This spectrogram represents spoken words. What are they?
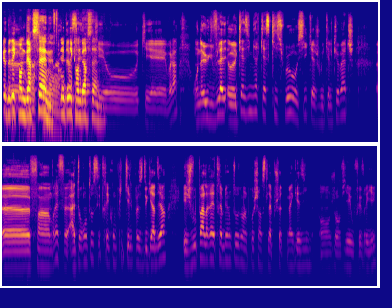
Frédéric Euh, Andersen, Andersen, Frédéric Qui Andersen. est au, qui est voilà. On a eu Vla- euh, Casimir Kaskisuo aussi qui a joué quelques matchs. Euh, Enfin bref, à Toronto c'est très compliqué le poste de gardien et je vous parlerai très bientôt dans le prochain Slapshot Magazine en janvier ou février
